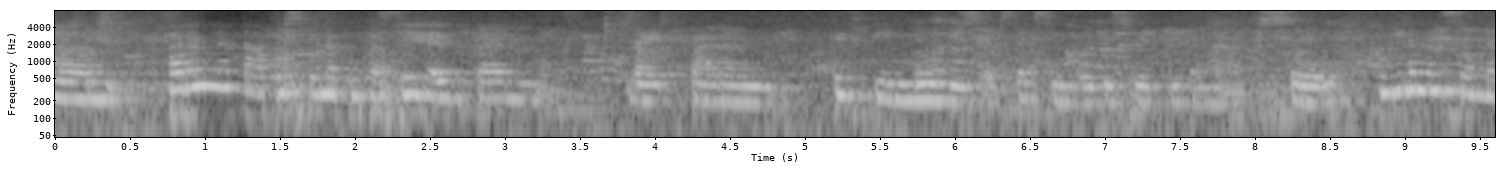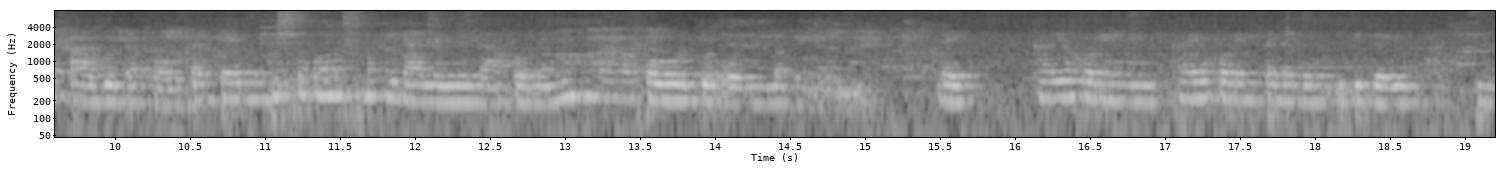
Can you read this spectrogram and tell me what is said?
um, parang natapos ko na po kasi I've done like parang 15 movies or sexy movies with Tita Max. So, hindi naman sa napagod ako, but then gusto ko mas makilala nila ako na hindi lang ako doon magaling. Like, kaya ko rin, kaya ko rin talagang ibigay yung acting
